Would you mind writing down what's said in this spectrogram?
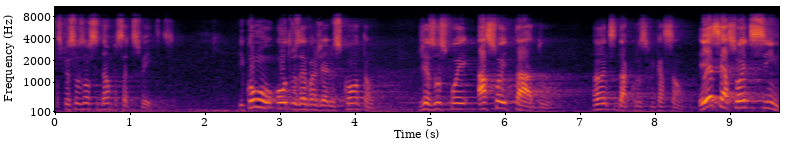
as pessoas não se dão por satisfeitas. E como outros evangelhos contam, Jesus foi açoitado antes da crucificação. Esse açoite, sim,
